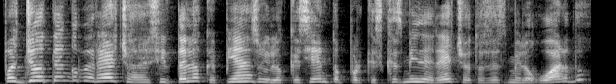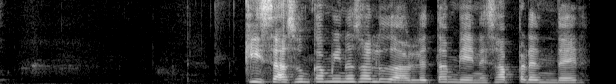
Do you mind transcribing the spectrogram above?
pues yo tengo derecho a decirte lo que pienso y lo que siento, porque es que es mi derecho, entonces me lo guardo. Quizás un camino saludable también es aprender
